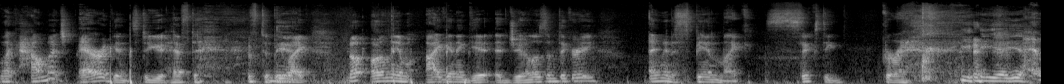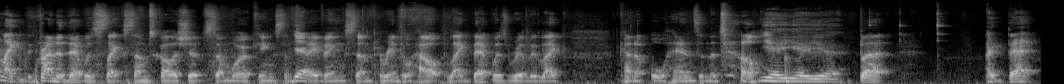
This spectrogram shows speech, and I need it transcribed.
like how much arrogance do you have to have to be Yeah. like not only am i going to get a journalism degree i'm going to spend like 60 grand yeah, yeah, yeah. and like granted that was like some scholarships some working some Yeah. savings some parental help like that was really like kind of all hands in the till Yeah, yeah, yeah. but like that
